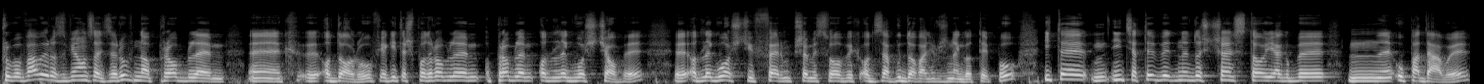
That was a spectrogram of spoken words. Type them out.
próbowały rozwiązać zarówno problem e, odorów, jak i też problem, problem odległościowy, e, odległości ferm przemysłowych od zabudowań różnego typu i te inicjatywy no, dość często jakby upadały,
